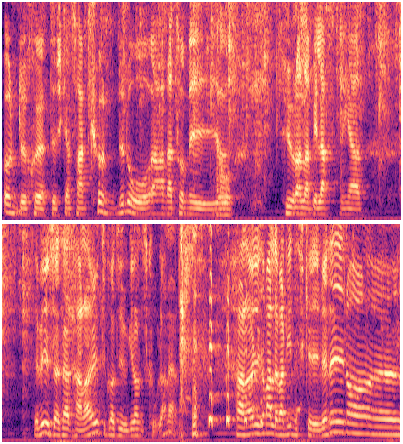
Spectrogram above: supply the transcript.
undersköterska så han kunde då anatomi och hur alla belastningar det visar sig att han har ju inte gått ur grundskolan ens. Han har liksom aldrig varit inskriven i någon,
